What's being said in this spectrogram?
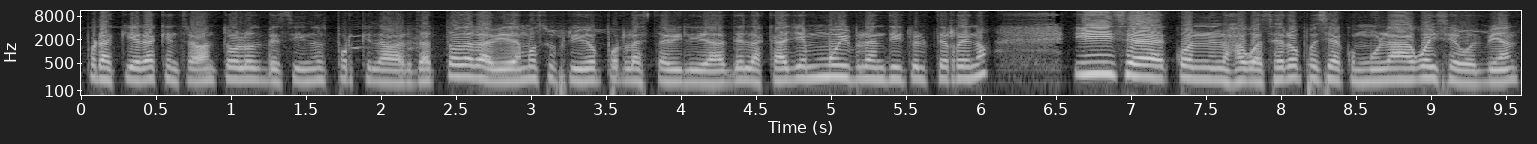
Por aquí era que entraban todos los vecinos porque la verdad toda la vida hemos sufrido por la estabilidad de la calle, muy blandito el terreno y con el aguacero pues se acumula agua y se volvían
